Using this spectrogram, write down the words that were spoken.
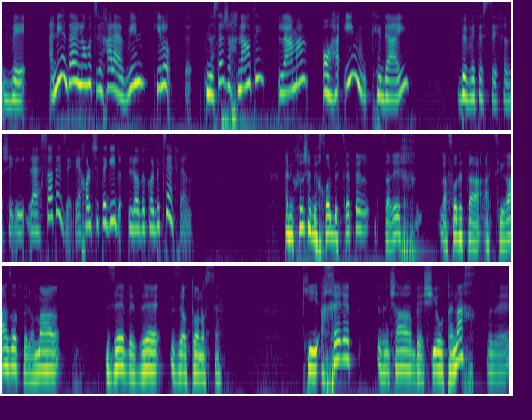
ואני עדיין לא מצליחה להבין, כאילו, אה, תנסה לשכנע אותי למה, או האם כדאי בבית הספר שלי לעשות את זה. ויכול להיות שתגיד, לא בכל בית ספר. אני חושב שבכל בית ספר צריך לעשות את העצירה הזאת ולומר, זה וזה, זה אותו נושא. כי אחרת זה נשאר בשיעור תנ"ך, וזה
